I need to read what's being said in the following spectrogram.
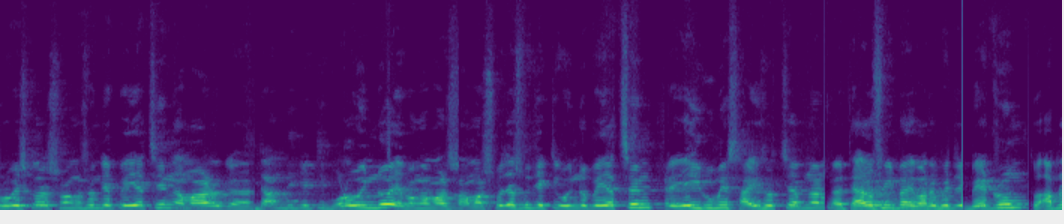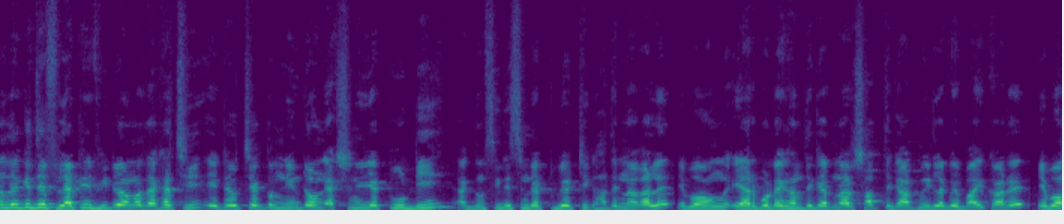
প্রবেশ করার সঙ্গে সঙ্গে পেয়ে যাচ্ছেন আমার ডান দিকে একটি বড় উইন্ডো এবং আমার আমার সোজাসুজি একটি উইন্ডো পেয়ে যাচ্ছেন। এই রুমের সাইজ হচ্ছে আপনার তেরো ফিট বাই বারো ফিটের বেডরুম তো আপনাদেরকে যে ফ্ল্যাটের ভিডিও আমরা দেখাচ্ছি, এটা হচ্ছে একদম New Town action area two D একদম সিটি সেন্টার টু এর ঠিক হাতের নাগালে এবং এয়ারপোর্ট এখান থেকে আপনার সাত থেকে আট মিনিট লাগবে বাই কারে এবং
